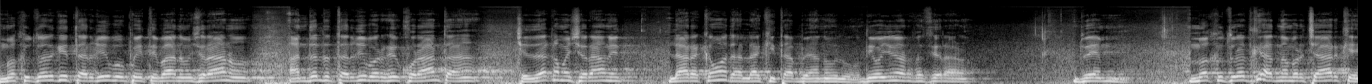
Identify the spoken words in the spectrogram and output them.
مکتوب کې ترغیب په اتباع مشرانو اندل ترغیب ورکړي قران ته چې ځکه مشرانو لار کومه د الله کتاب بیانولو دیو جن اور فسرانو دویم مکتوب کې آد نمبر 4 کې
